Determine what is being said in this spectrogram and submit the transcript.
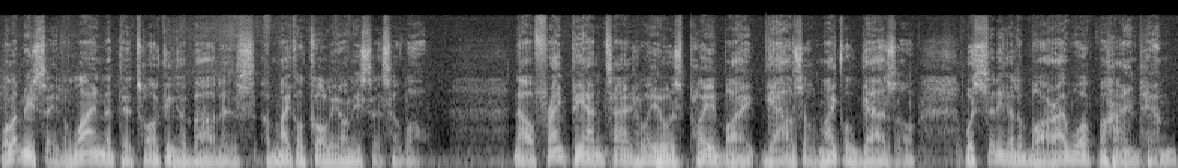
Well, let me say the line that they're talking about is uh, Michael Corleone says hello. Now, Frank Pentangeli, who was played by Gazzo, Michael Gazzo, was sitting at a bar. I walk behind him.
